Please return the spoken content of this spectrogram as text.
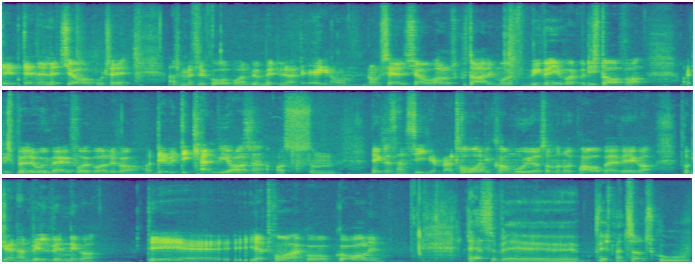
det, den er lidt sjov at gå til. Altså med FCK og Brøndby og Midtjylland, det er ikke nogen, nogen særlig sjov hold at skulle starte imod. For vi ved jo godt, hvad de står for, og de spiller udmærket fodbold, det går. Og det, det kan vi også. Og som Niklas han siger, jamen, jeg tror, at de kommer ud, og så må noget power bagvæk, for Glenn han vil vinde, ikke? Det, jeg tror, han går, går all in. Lasse, øh, hvis man sådan skulle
